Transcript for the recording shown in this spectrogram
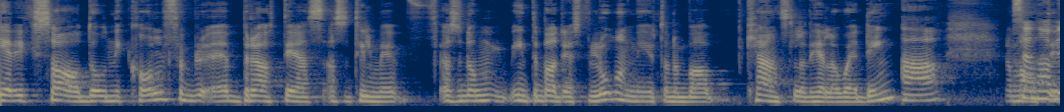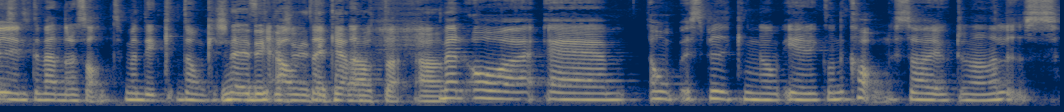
Erik Sade och Nicole för, eh, bröt deras, alltså till och med, alltså de, inte bara deras förlovning utan de bara cancellade hela wedding. Ja. Sen har vi lite vänner och sånt. Men det, de kanske Nej, det kanske vi inte kan outa, ja. Men och, eh, om, speaking of Erik och Nicole så har jag gjort en analys.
